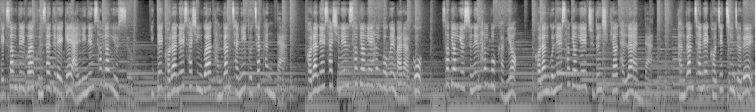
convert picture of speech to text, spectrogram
백성들과 군사들에게 알리는 서경유수. 이때 거란의 사신과 강감찬이 도착한다. 거란의 사신은 서경의 항복을 말하고 서경유수는 항복하며 거란군을 서경에 주둔시켜 달라 한다. 강감찬의 거짓 칭조를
